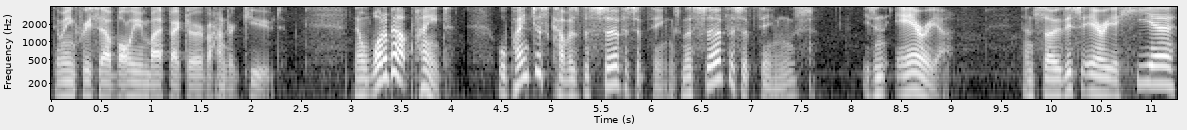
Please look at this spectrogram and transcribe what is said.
then we increase our volume by a factor of 100 cubed. Now, what about paint? Well, paint just covers the surface of things. And the surface of things is an area. And so this area here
